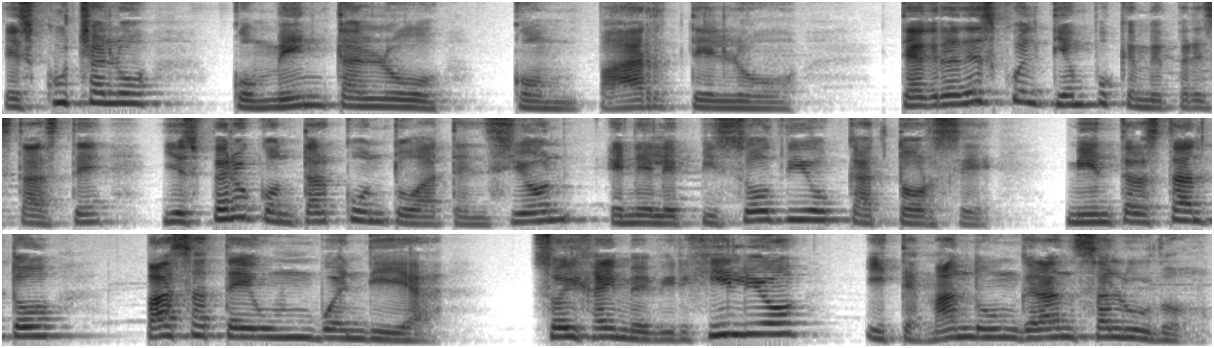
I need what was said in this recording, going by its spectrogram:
escúchalo, coméntalo, compártelo. Te agradezco el tiempo que me prestaste y espero contar con tu atención en el episodio 14. Mientras tanto, pásate un buen día. Soy Jaime Virgilio y te mando un gran saludo.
